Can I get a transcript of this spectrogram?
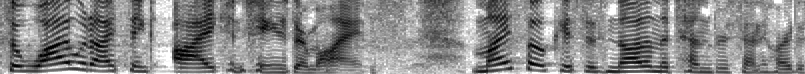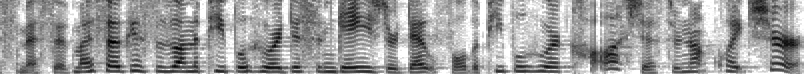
So, why would I think I can change their minds? My focus is not on the 10% who are dismissive. My focus is on the people who are disengaged or doubtful, the people who are cautious, they're not quite sure.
